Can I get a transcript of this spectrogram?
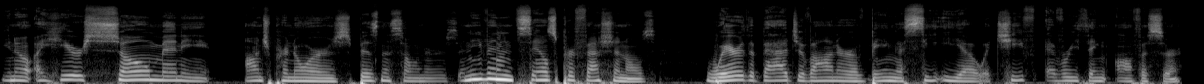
You know, I hear so many entrepreneurs, business owners, and even sales professionals wear the badge of honor of being a CEO, a chief everything officer.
